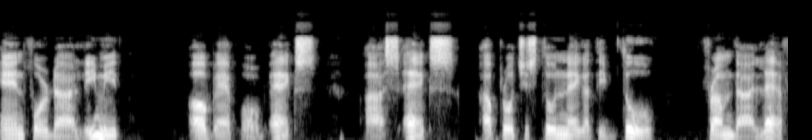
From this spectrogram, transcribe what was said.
and for the limit of f of x as x approaches to negative 2 from the left.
